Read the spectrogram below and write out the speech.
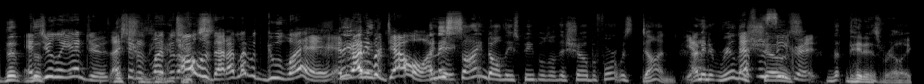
the, And the- Julie Andrews. I should have led with all of that. I led with Goulet and They- Roddy I mean, McDowall. I and they signed all these people to the show before it was done. Yeah, I mean, it really that's the shows. secret. th- it is really.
